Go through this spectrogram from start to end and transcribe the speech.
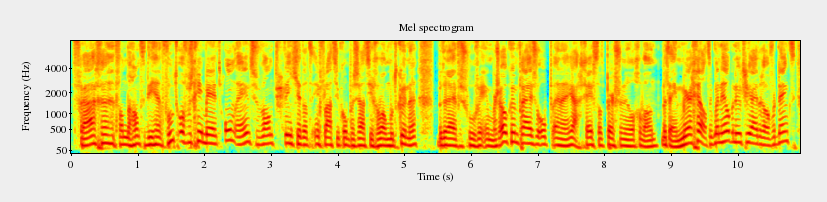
vragen van de hand die hen voedt? Of misschien ben je het oneens, want vind je dat inflatiecompensatie gewoon moet kunnen. Bedrijven schroeven immers ook hun prijzen op en uh, ja, geeft dat personeel gewoon meteen meer geld. Ik ben heel benieuwd hoe jij erover denkt.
